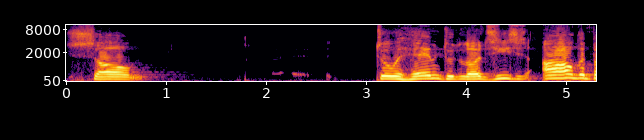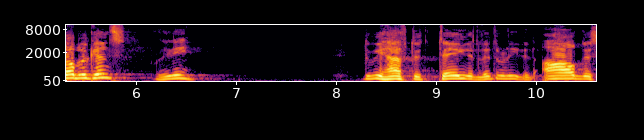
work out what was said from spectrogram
So, to him, to the Lord Jesus, all the publicans, really? Do we have to take it literally that all the,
